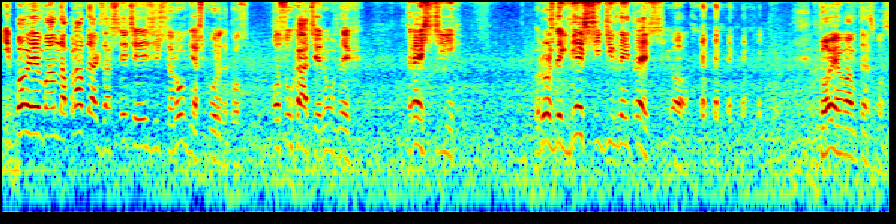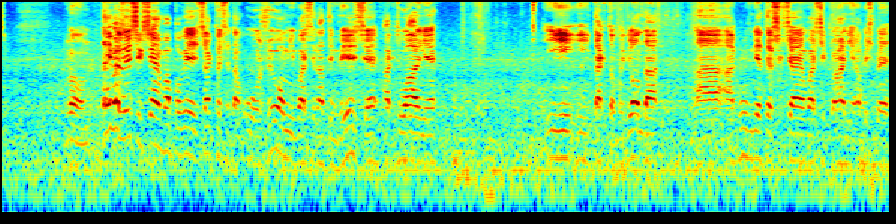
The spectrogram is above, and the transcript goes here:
I powiem wam naprawdę jak zaczniecie jeździć to również kurde pos- posłuchacie równych treści różnych wieści dziwnej treści. O. powiem wam w ten sposób. No, najważniejsze chciałem Wam powiedzieć, jak to się tam ułożyło mi właśnie na tym wyjeździe aktualnie i, i tak to wygląda. A, a głównie też chciałem właśnie, kochani, abyśmy,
